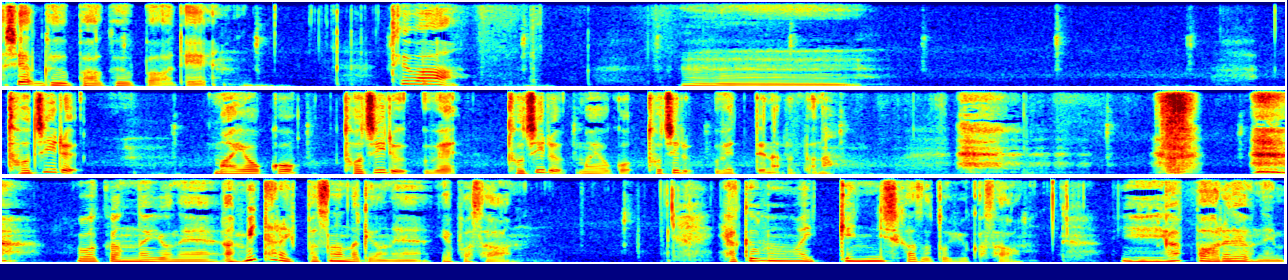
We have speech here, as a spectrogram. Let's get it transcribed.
足はグーパーグーパーで、手は、うーん、閉じる、真横、閉じる上、閉じる真横、閉じる上ってなるんだな。わかんないよね。あ、見たら一発なんだけどね。やっぱさ、百聞は一見にしかずというかさ、やっぱあれだよね。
